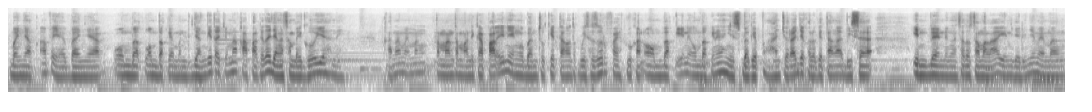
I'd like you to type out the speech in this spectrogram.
banyak apa ya banyak ombak-ombak yang menerjang kita cuma kapal kita jangan sampai goyah nih. Karena memang teman-teman di kapal ini yang membantu kita untuk bisa survive. Bukan ombak ini ombak ini hanya sebagai penghancur aja kalau kita nggak bisa inblend dengan satu sama lain. Jadinya memang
